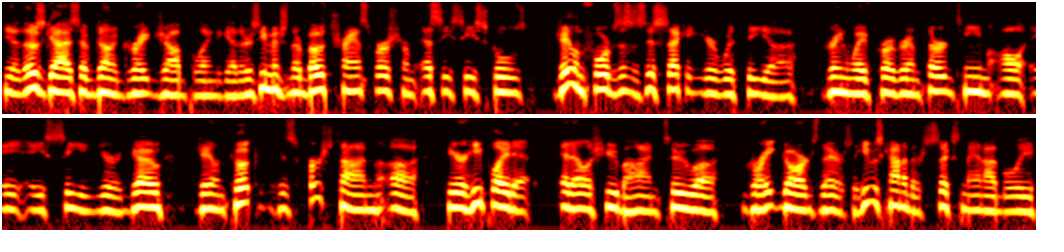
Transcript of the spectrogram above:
Yeah, those guys have done a great job playing together. As he mentioned, they're both transfers from SEC schools. Jaylen Forbes, this is his second year with the uh, Green Wave program, third team All AAC a year ago. Jalen Cook, his first time uh, here, he played at, at LSU behind two uh, great guards there. So he was kind of their sixth man, I believe.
